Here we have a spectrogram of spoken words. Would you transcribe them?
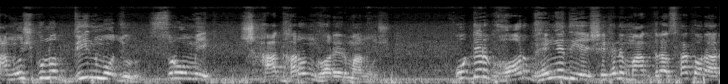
মানুষগুলো দিনমজুর, শ্রমিক, সাধারণ ঘরের মানুষ। ওদের ঘর ভেঙে দিয়ে সেখানে মাদ্রাসা করার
